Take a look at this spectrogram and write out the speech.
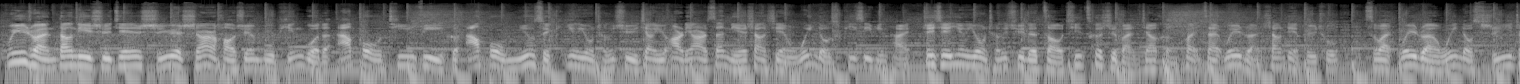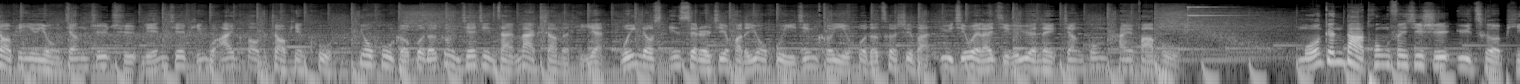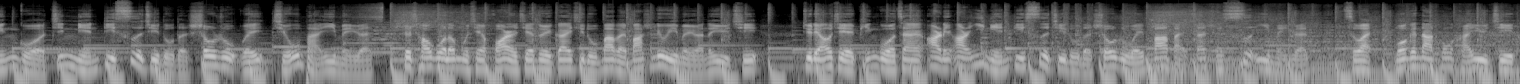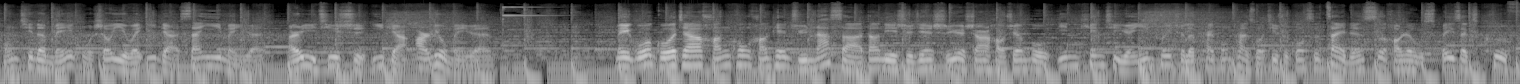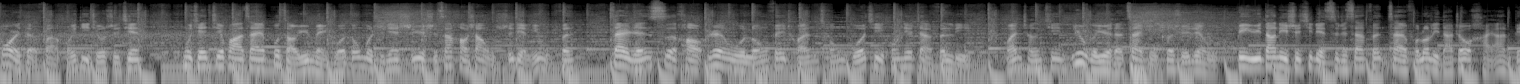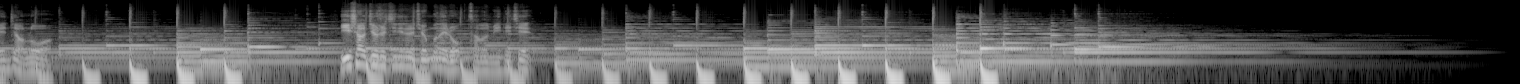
微软当地时间十月十二号宣布，苹果的 Apple TV 和 Apple Music 应用程序将于二零二三年上线 Windows PC 平台。这些应用程序的早期测试版将很快在微软商店推出。此外，微软 Windows 十一照片应用将支持连接苹果 iCloud 照片库，用户可获得更接近在 Mac 上的体验。Windows Insider 计划的用户已经可以获得测试版，预计未来几个月内将公开发布。摩根大通分析师预测，苹果今年第四季度的收入为九百亿美元，这超过了目前华尔街对该季度八百八十六亿美元的预期。据了解，苹果在二零二一年第四季度的收入为八百三十四亿美元。此外，摩根大通还预计同期的每股收益为一点三一美元，而预期是一点二六美元。美国国家航空航天局 NASA 当地时间十月十二号宣布，因天气原因推迟了太空探索技术公司载人四号任务 SpaceX Crew Four 的返回地球时间。目前计划在不早于美国东部时间十月十三号上午十点零五分，载人四号任务龙飞船从国际空间站分离，完成近六个月的在轨科学任务，并于当地时七点四十三分在佛罗里达州海岸边降落。以上就是今天的全部内容，咱们明天见。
